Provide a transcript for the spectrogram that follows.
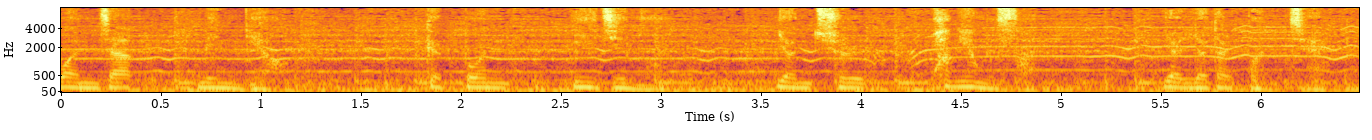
원작 민경 극본 이진우 연출 황영선. 열여덟 번째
